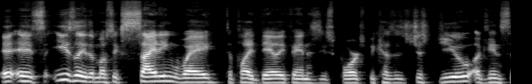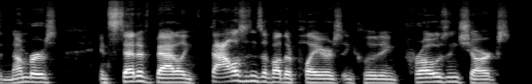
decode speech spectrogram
It's easily the most exciting way to play daily fantasy sports because it's just you against the numbers. Instead of battling thousands of other players, including pros and sharks,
